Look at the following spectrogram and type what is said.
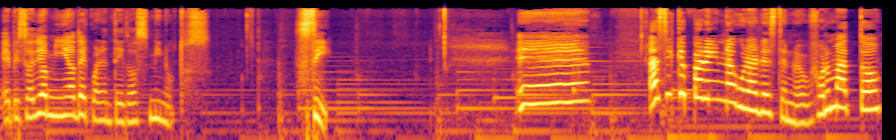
episodio mío de 42 minutos. Sí. Eh, así que para inaugurar este nuevo formato,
